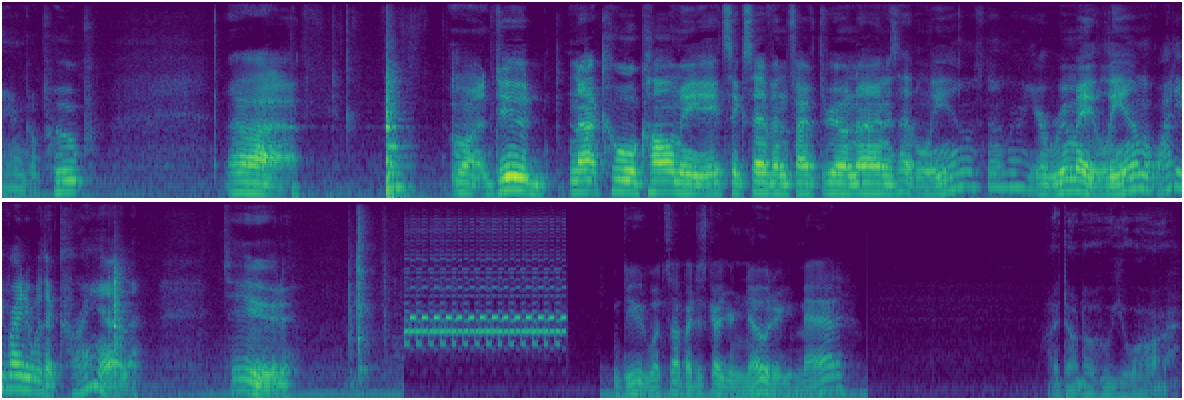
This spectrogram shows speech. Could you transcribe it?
here and go poop. Uh, what, dude, not cool. Call me 867-5309. Is that Liam's number? Your roommate Liam? Why do you write it with a crayon? Dude. Dude, what's up? I just got your note. Are you mad? I don't know who you are.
